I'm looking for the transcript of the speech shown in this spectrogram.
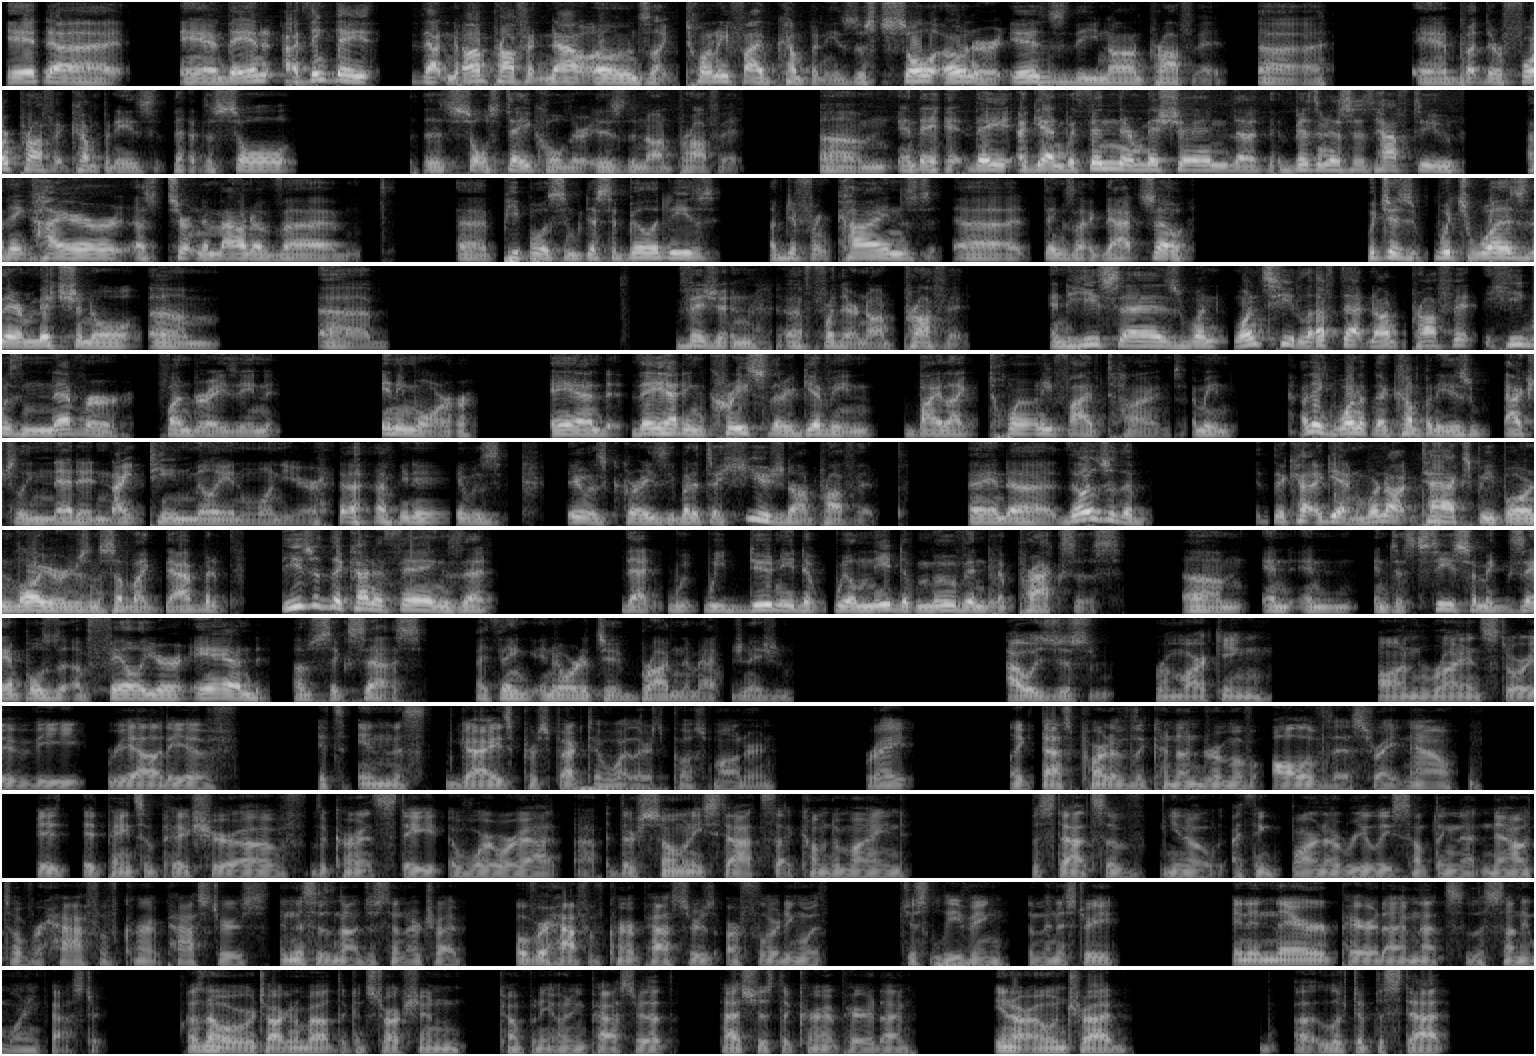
it, uh, and they, I think they, that nonprofit now owns like 25 companies. The sole owner is the nonprofit. Uh, and, but they're for profit companies that the sole, the sole stakeholder is the nonprofit. Um, and they they again within their mission, the, the businesses have to, I think, hire a certain amount of uh, uh, people with some disabilities of different kinds, uh, things like that. So, which is which was their missional um, uh, vision uh, for their nonprofit. And he says when once he left that nonprofit, he was never fundraising anymore and they had increased their giving by like 25 times. I mean, I think one of the companies actually netted 19 million one year. I mean, it, it, was it was crazy, but it's a huge nonprofit. And uh, those are the the again, we're not tax people and lawyers and stuff like that, but these are the kind of things that that we, we do need to we'll need to move into praxis um, and and and to see some examples of failure and of success I think, in order to broaden the imagination. I was just remarking on Ryan's story the reality of it's in this guy's perspective, whether it's postmodern, right? Like that's part of the conundrum of all of this right now. It it paints a picture of the current state of where we're at. Uh, there's so many stats that come to mind. The stats of, you know, I think Barna really something that now it's over half of current pastors, and this is not just in our tribe, over half of current pastors are flirting with just leaving the ministry. And in their paradigm, that's the Sunday morning pastor. That's not what we're talking about. The construction company owning pastor. That that's just the current paradigm. In our own tribe, uh, looked up the stat.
